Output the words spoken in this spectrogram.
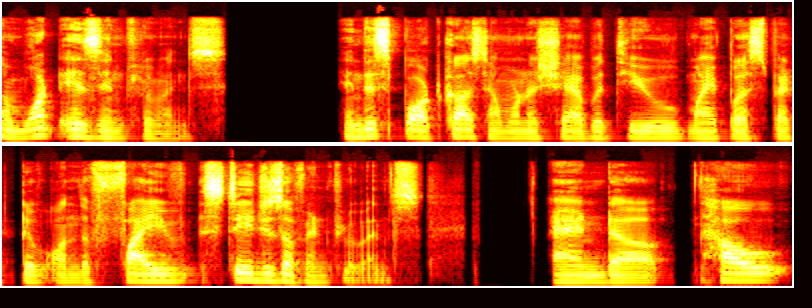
Now, what is influence? In this podcast, I want to share with you my perspective on the five stages of influence and uh, how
